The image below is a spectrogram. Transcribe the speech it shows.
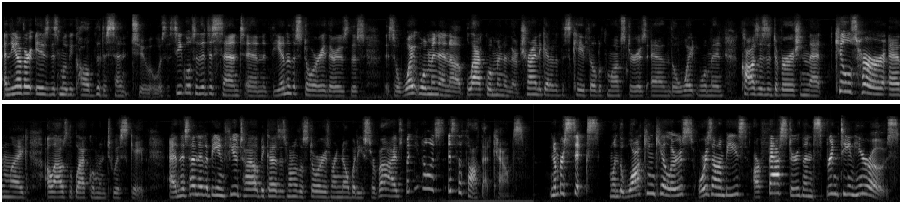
And the other is this movie called The Descent 2. It was a sequel to The Descent, and at the end of the story, there's this it's a white woman and a black woman, and they're trying to get out of this cave filled with monsters, and the white woman causes a diversion that kills her and like allows the black woman to escape. And this ended up being futile because it's one of those stories where nobody survives, but you know, it's it's the thought that counts. Number six, when the walking killers, or zombies, are faster than sprinting heroes.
